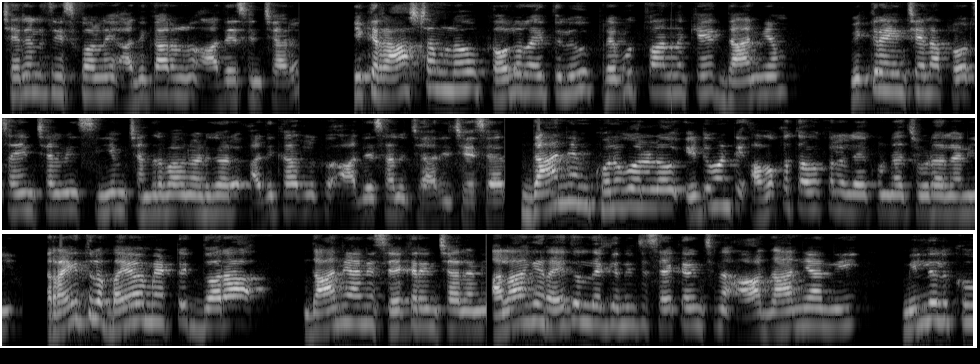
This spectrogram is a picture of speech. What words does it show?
చర్యలు తీసుకోవాలని అధికారులను ఆదేశించారు. ఇక రాష్ట్రంలో కౌలు రైతులు ప్రభుత్వానికే ధాన్యం విక్రయించేలా ప్రోత్సహించాలని సీఎం చంద్రబాబు నాయుడు గారు అధికారులకు ఆదేశాలు జారీ చేశారు. ధాన్యం కొనుగోలులో ఎటువంటి అవకతవకలు లేకుండా చూడాలని రైతుల బయోమెట్రిక్ ద్వారా ధాన్యాన్ని సేకరించాలని అలాగే రైతుల దగ్గర నుంచి సేకరించిన ఆ ధాన్యాన్ని మిల్లులకు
